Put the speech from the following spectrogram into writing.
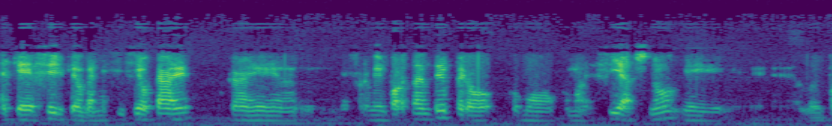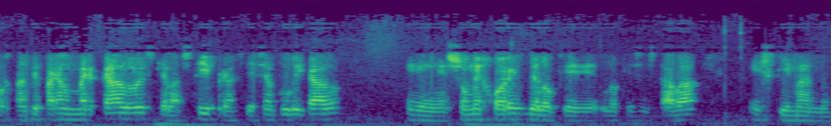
hay que decir que el beneficio cae, cae de forma importante, pero como, como decías, ¿no? Eh, lo importante para un mercado es que las cifras que se han publicado eh, son mejores de lo que, lo que se estaba estimando.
